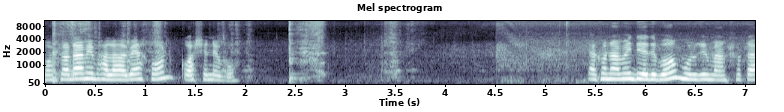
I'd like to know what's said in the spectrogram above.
মশলাটা আমি ভালোভাবে এখন কষে নেব। এখন আমি দিয়ে দেব মুরগির মাংসটা।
